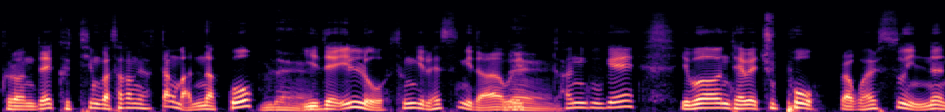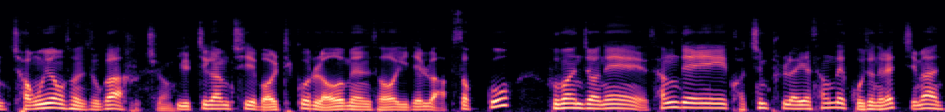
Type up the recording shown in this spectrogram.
그런데 그 팀과 4강에서 딱 만났고, 네. 2대 1로 승리를 했습니다. 우리 네. 한국의 이번 대회 주포라고 할 수 있는 정우영 선수가 그렇죠. 일찌감치 멀티골을 넣으면서 2대 1로 앞섰고 후반전에 상대의 거친 플레이에 상대 고전을 했지만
